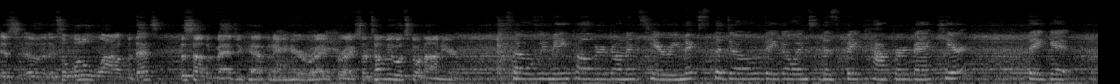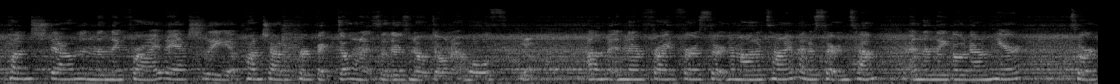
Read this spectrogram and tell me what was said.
it's, uh, it's a little loud, but that's the sound of magic happening here, right? Correct. So tell me what's going on here. So we make all of our donuts here. We mix the dough. They go into this big hopper back here. They get punched down and then they fry. They actually punch out a perfect donut, so there's no donut holes. Yeah. Um, and they're fried for a certain amount of time at a certain temp, and then they go down here to our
